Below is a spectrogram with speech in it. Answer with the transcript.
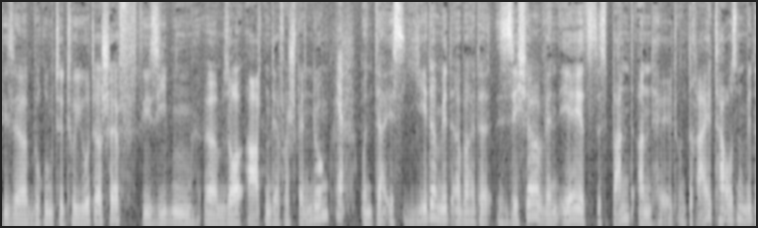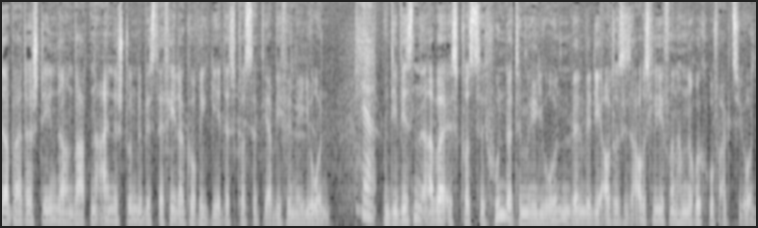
dieser berühmte Toyota-Chef, die sieben ähm, Arten der Verschwendung. Ja. Und da ist jeder Mitarbeiter sicher, wenn er jetzt das Band anhält und 3000 Mitarbeiter stehen da und warten eine Stunde, bis der Fehler korrigiert, das kostet ja wie viel Millionen. Ja. Und die wissen aber, es kostet hunderte Millionen, wenn wir die Autos jetzt ausliefern, haben eine Rückrufaktion.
